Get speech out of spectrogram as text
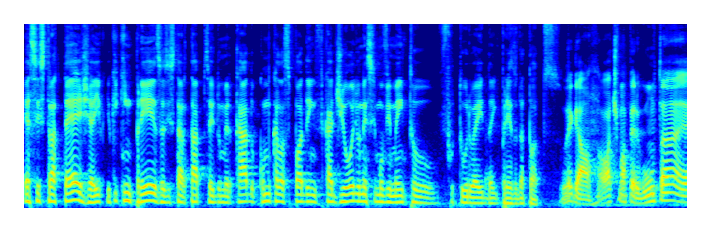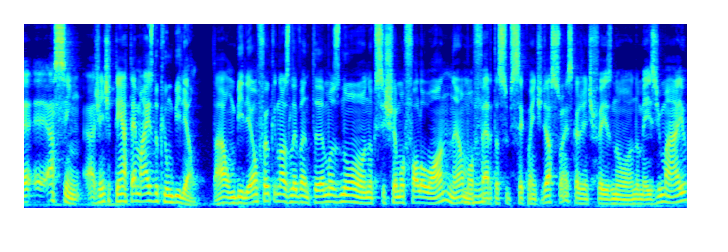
essa estratégia e, o que, que empresas, startups aí do mercado, como que elas podem ficar de olho nesse movimento futuro aí da empresa da TOTS. Legal, ótima pergunta conta é, é assim: a gente tem até mais do que um bilhão. Tá? Um bilhão foi o que nós levantamos no, no que se chama o follow-on, né? uma uhum. oferta subsequente de ações que a gente fez no, no mês de maio,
